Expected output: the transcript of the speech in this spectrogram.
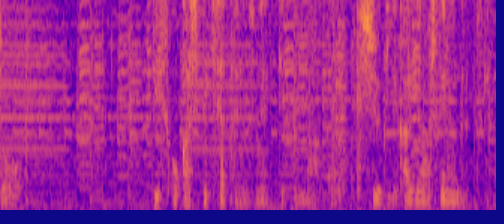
と、ディスコ化してきちゃってるんですね。きっとまあ、こう、周期で回転はしてるんですけど。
